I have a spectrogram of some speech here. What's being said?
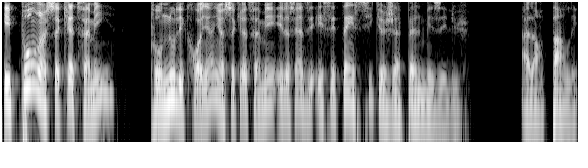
Et pour un secret de famille, pour nous les croyants, il y a un secret de famille, et le Seigneur dit, et c'est ainsi que j'appelle mes élus. Alors parlez.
